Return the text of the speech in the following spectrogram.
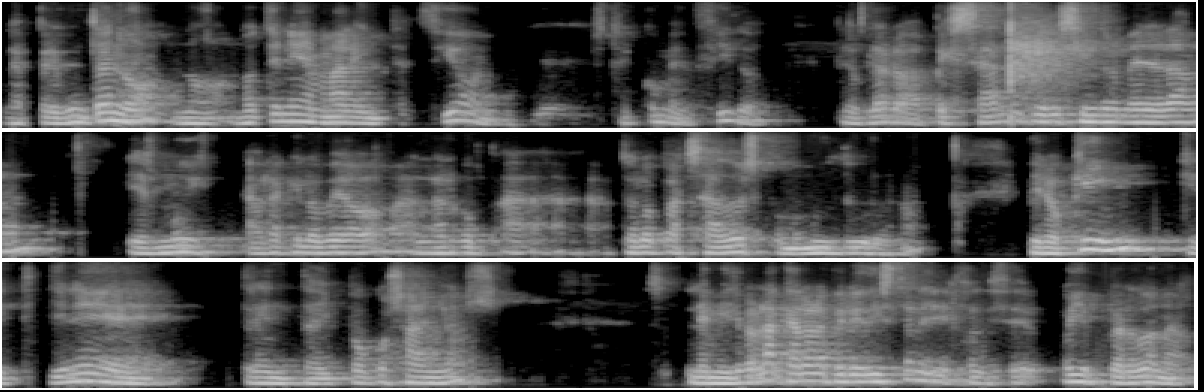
la pregunta no, no, tenía mala intención, estoy convencido. Pero claro, a pesar de que eres síndrome de Down, es muy, ahora que lo veo a largo, a, todo lo pasado, es como muy duro, ¿no? Pero Kim, que tiene treinta y pocos años, le miró la cara a la periodista y le dijo, dice, oye, perdona,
